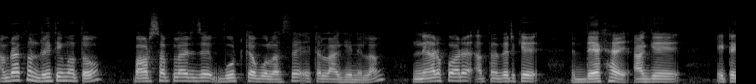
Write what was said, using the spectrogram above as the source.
আমরা এখন রীতিমতো পাওয়ার সাপ্লাইয়ের যে বুট কেবল আছে, এটা লাগিয়ে নিলাম। নেওয়ার পরে আপনাদেরকে দেখাই আগে এটা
